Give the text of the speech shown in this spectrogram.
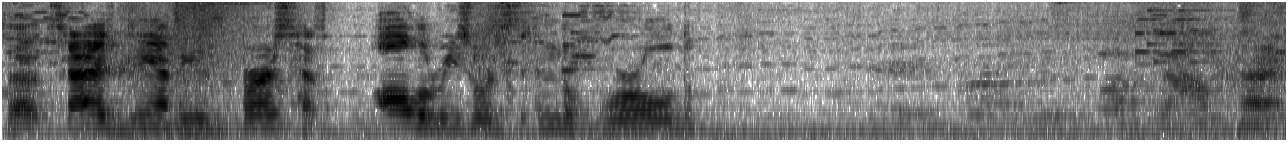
So Sky's beginning after his burst has all the resources in the world. Alright.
